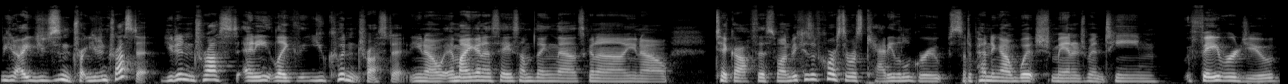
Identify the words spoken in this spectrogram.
you know, you just didn't tr- you didn't trust it. You didn't trust any like you couldn't trust it. You know, am I to say something that's to, you know, tick off this one because of course there was catty little groups. Depending on which management team favored you,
